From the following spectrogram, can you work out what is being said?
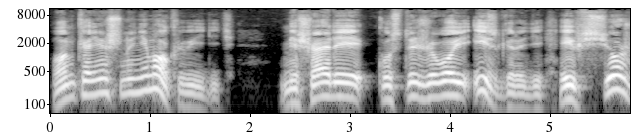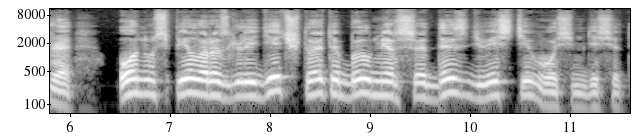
он, конечно, не мог видеть. Мешали кусты живой изгороди, и все же он успел разглядеть, что это был «Мерседес-280».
